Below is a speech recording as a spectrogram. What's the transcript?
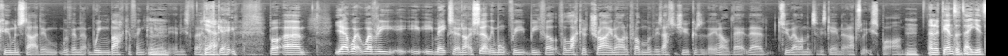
Koeman started him with him at wing back, I think, mm. in, in, his first yeah. game, but. Um, yeah, whether he, he, he, makes it or not, it certainly won't be for, for lack of trying or a problem with his attitude because you know they're, they're two elements of his game that are absolutely spot on. Mm. And at the end of the day, you'd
